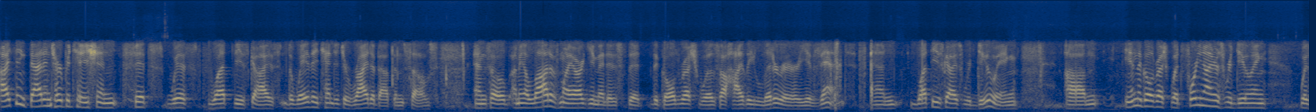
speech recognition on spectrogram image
I think that interpretation fits with what these guys, the way they tended to write about themselves. And so, I mean, a lot of my argument is that the gold rush was a highly literary event. And what these guys were doing um, in the gold rush, what 49ers were doing was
